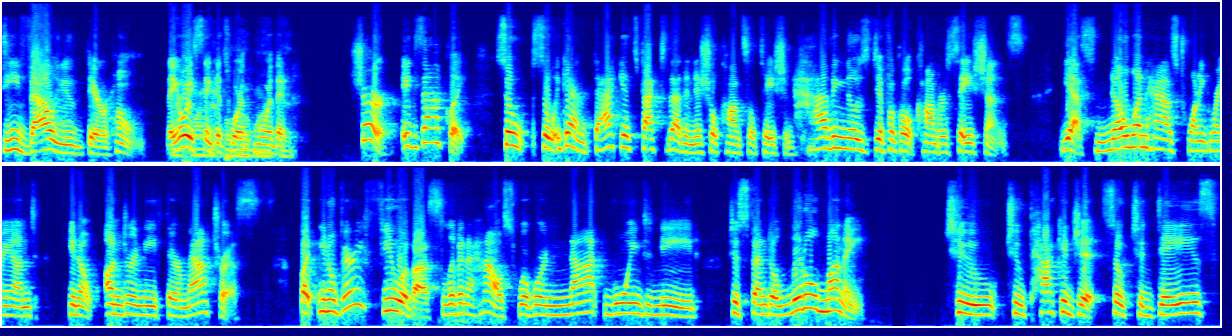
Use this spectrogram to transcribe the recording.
devalued their home. They always think it's worth more than. Sure, exactly. So, so again, that gets back to that initial consultation, having those difficult conversations. Yes, no one has 20 grand, you know, underneath their mattress. But, you know, very few of us live in a house where we're not going to need to spend a little money to to package it so today's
